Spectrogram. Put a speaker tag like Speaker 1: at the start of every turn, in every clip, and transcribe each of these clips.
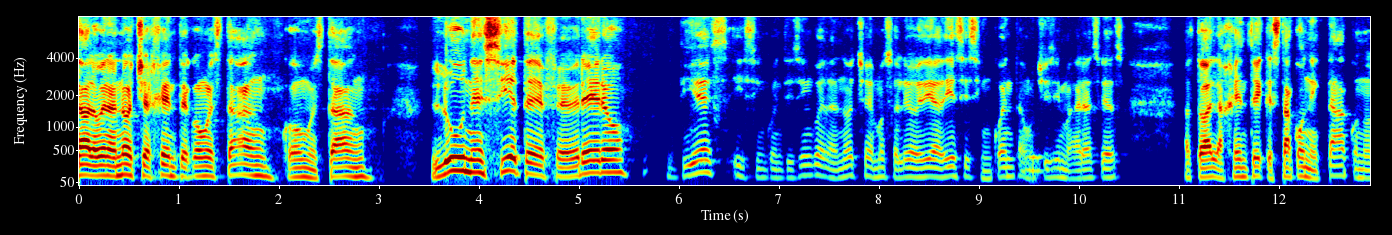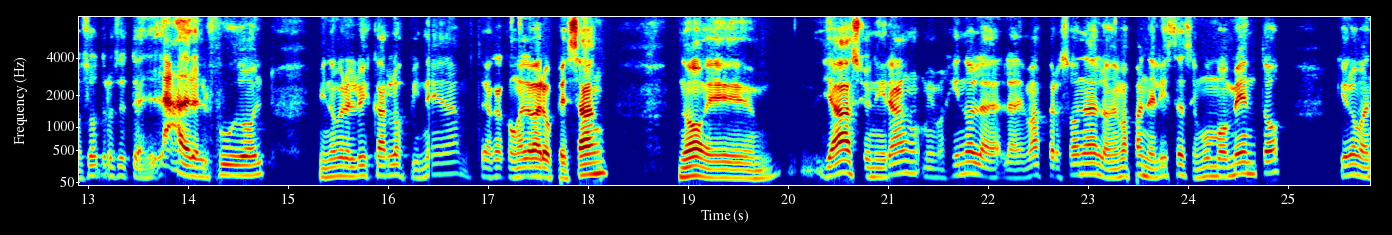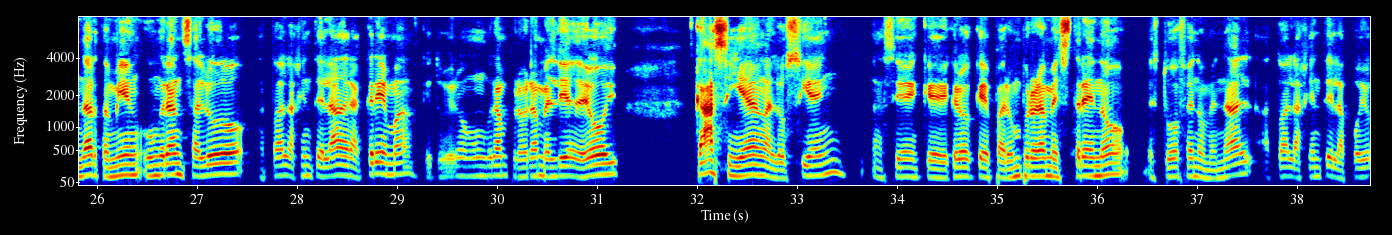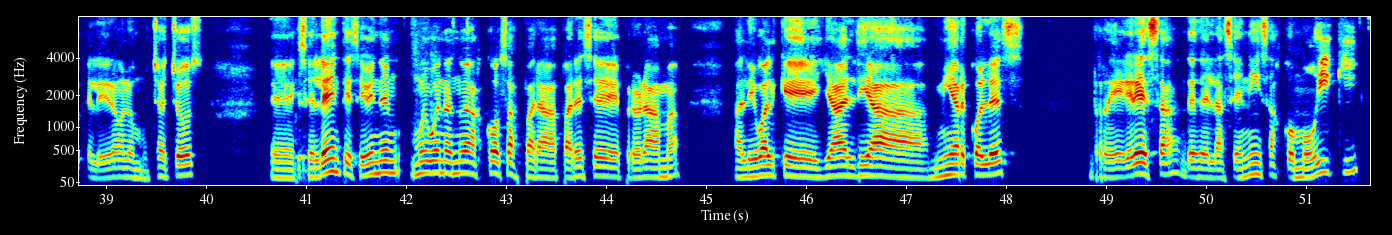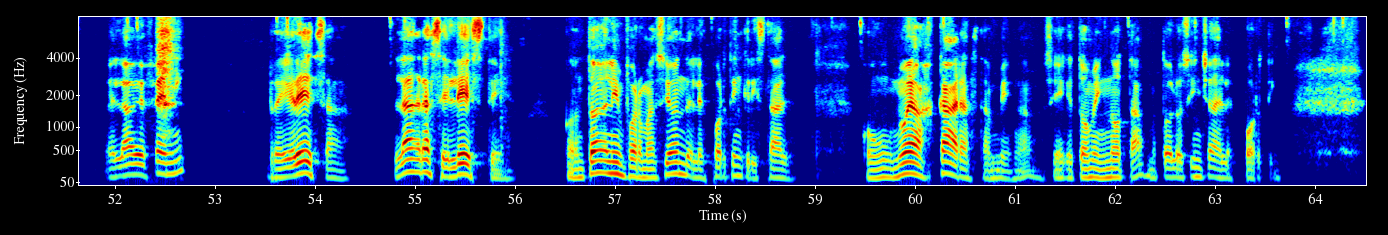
Speaker 1: Tal? Buenas noches, gente. ¿Cómo están? ¿Cómo están? Lunes 7 de febrero, 10 y 55 de la noche. Hemos salido hoy día 10 y 50. Muchísimas gracias a toda la gente que está conectada con nosotros. Esto es Ladre el Fútbol. Mi nombre es Luis Carlos Pineda. Estoy acá con Álvaro Pesán. ¿no? Eh, ya se unirán, me imagino, las la demás personas, los demás panelistas en un momento. Quiero mandar también un gran saludo a toda la gente de Ladra Crema, que tuvieron un gran programa el día de hoy. Casi llegan a los 100, así que creo que para un programa estreno estuvo fenomenal. A toda la gente el apoyo que le dieron a los muchachos. eh, excelente, se vienen muy buenas nuevas cosas para, para ese programa. Al igual que ya el día miércoles regresa desde las cenizas como Iki, el ave fénix, regresa Ladra Celeste, con toda la información del Sporting Cristal. con nuevas caras también, ¿ah? así que tomen nota, todos los hinchas del Sporting.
